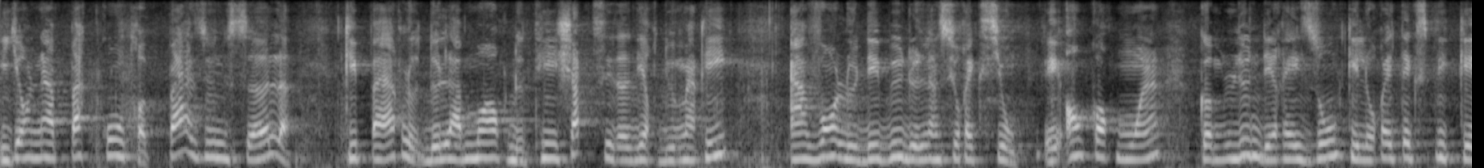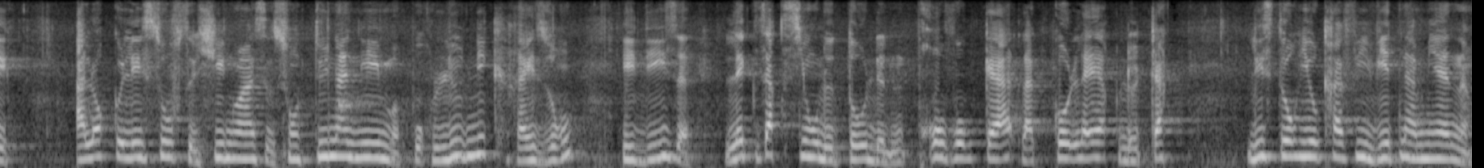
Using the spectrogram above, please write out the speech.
il n'y en a par contre pas une seule qui parle de la mort de Shak, c'est-à-dire du mari, avant le début de l'insurrection, et encore moins comme l'une des raisons qui l'aurait expliqué. Alors que les sources chinoises sont unanimes pour l'unique raison, ils disent l'exaction de Toden provoqua la colère de Chak l'historiographie vietnamienne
